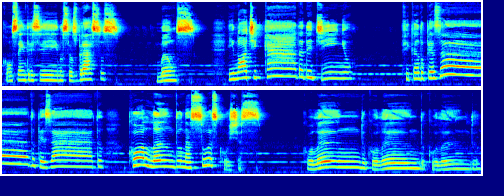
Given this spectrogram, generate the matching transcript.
Concentre-se nos seus braços, mãos e note cada dedinho ficando pesado, pesado, colando nas suas coxas colando, colando, colando.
